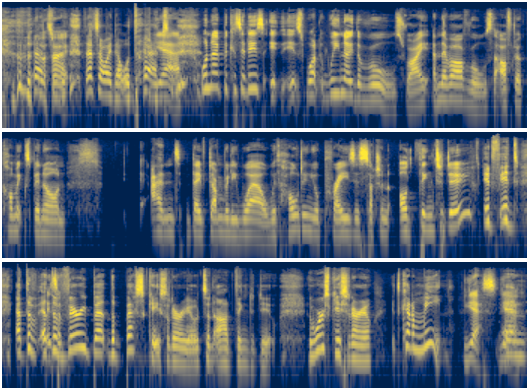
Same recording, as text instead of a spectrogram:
that's Right. that's how I dealt with that. Yeah. Well, no, because it is. It, it's what we know the rules, right? And there are rules that after a comic's been on and they've done really well, withholding your praise is such an odd thing to do. It it's at the at It's the a- very be- the best case scenario, it's an odd thing to do. The worst case scenario, it's kind of mean. Yes. Yeah. And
